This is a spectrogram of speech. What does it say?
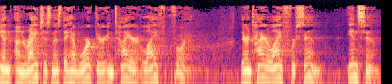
in unrighteousness, they have worked their entire life for it. Their entire life for sin, in sin.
